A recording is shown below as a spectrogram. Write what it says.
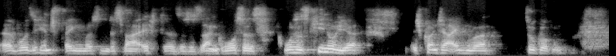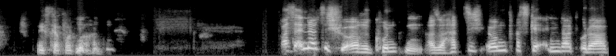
äh, wo sie hinspringen müssen. Das war echt, also sozusagen großes, großes Kino hier. Ich konnte ja eigentlich nur zugucken, nichts kaputt machen. Was ändert sich für eure Kunden? Also hat sich irgendwas geändert oder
